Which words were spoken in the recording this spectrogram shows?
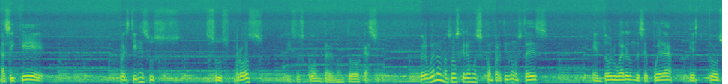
Así que, pues tiene sus, sus pros y sus contras, ¿no? En todo caso. Pero bueno, nosotros queremos compartir con ustedes en todo lugar donde se pueda estos,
